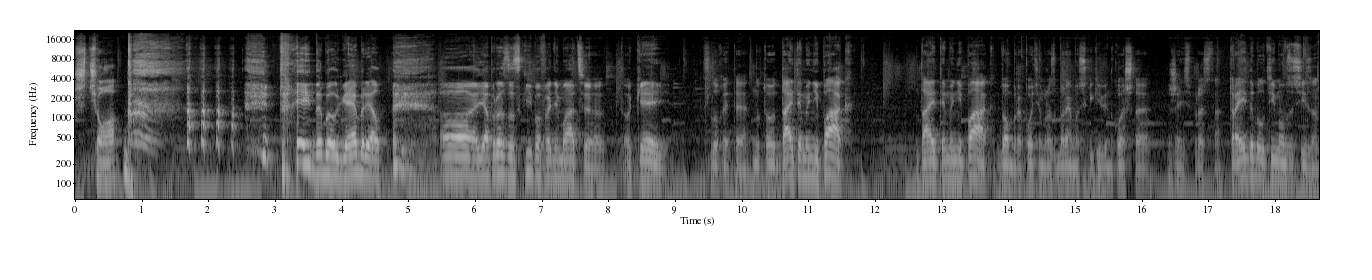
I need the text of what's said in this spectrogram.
Що? Трейдабл Гебріел. Я просто скіпав анімацію. Окей. Слухайте, ну то дайте мені пак. Дайте мені пак. Добре, потім розберемо, скільки він коштує. Жесть просто. Tradable Team of the Season.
